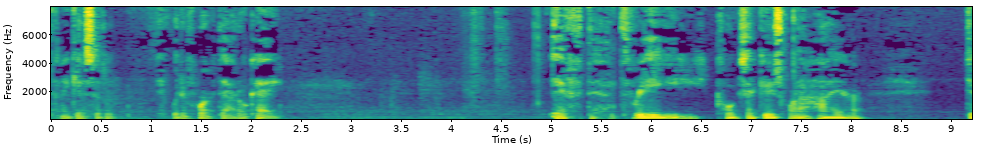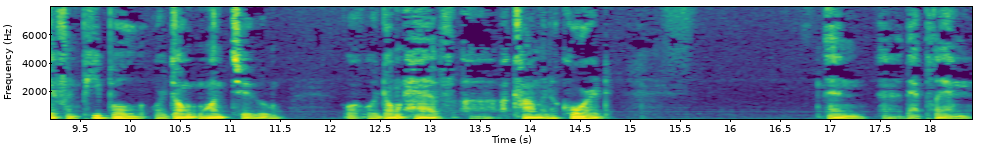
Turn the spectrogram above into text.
then I guess it, would have worked out okay. If the three co-executors want to hire different people or don't want to or, or don't have uh, a common accord, then uh, that plan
